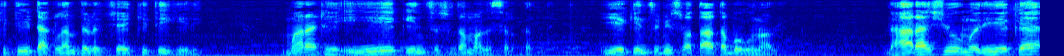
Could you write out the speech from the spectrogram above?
किती टाकला आणि दडपशाही किती केली मराठी एक इंच सुद्धा मागे सरकत नाही एक इंच मी स्वतः आता बघून आलो. धाराशिवमध्ये एका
